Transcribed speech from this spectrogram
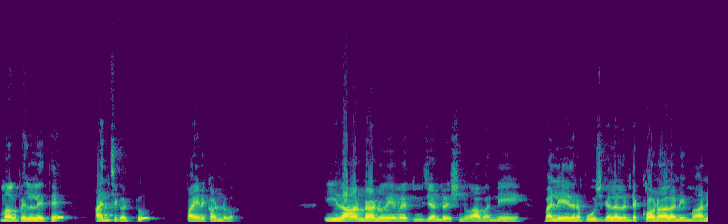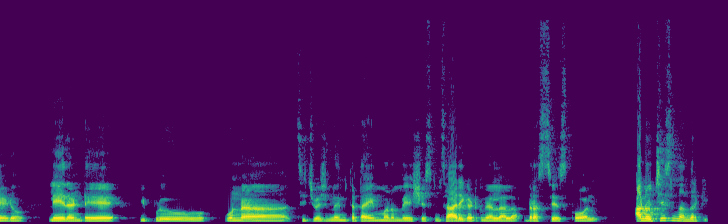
మగ పిల్లలైతే పంచకట్టు పైన కండువ. ఈ రాను రాను ఏమవుతుంది జనరేషన్ అవన్నీ మళ్ళీ ఏదైనా పూజకి వెళ్ళాలంటే కొనాలని మానేయడం. లేదంటే ఇప్పుడు ఉన్న సిచ్యువేషన్లో ఇంత టైం మనం వేస్ట్ చేసుకుని శారీ కట్టుకుని వెళ్ళాలా డ్రెస్ చేసుకోవాలి అని వచ్చేసింది అందరికి.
